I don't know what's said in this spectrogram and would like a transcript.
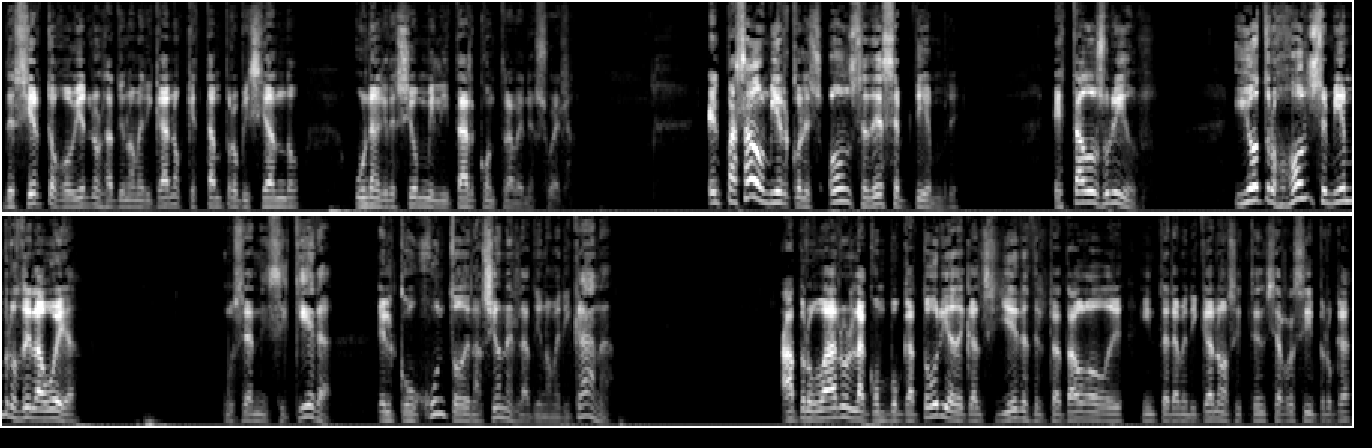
de ciertos gobiernos latinoamericanos que están propiciando una agresión militar contra Venezuela. El pasado miércoles 11 de septiembre, Estados Unidos y otros 11 miembros de la OEA, o sea, ni siquiera el conjunto de naciones latinoamericanas, aprobaron la convocatoria de cancilleres del Tratado de Interamericano de Asistencia Recíproca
